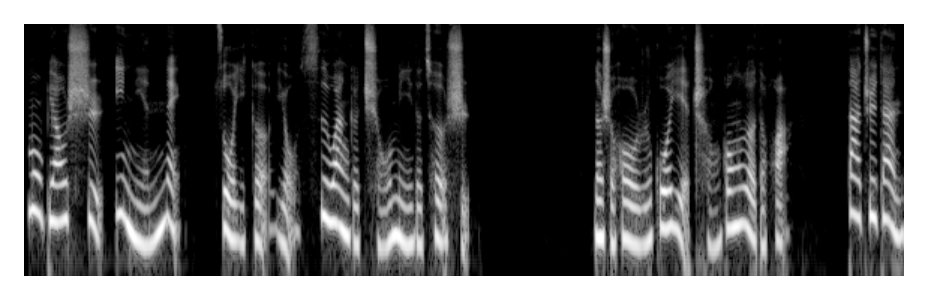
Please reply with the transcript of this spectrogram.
目标是一年内做一个有四万个球迷的测试。那时候如果也成功了的话，大巨蛋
